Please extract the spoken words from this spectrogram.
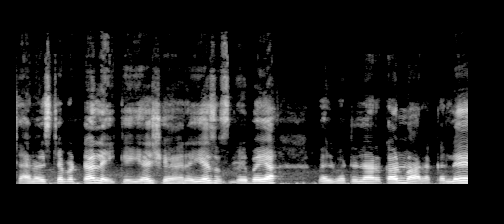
ചാനൽ ഇഷ്ടപ്പെട്ടാൽ ലൈക്ക് ചെയ്യുക ഷെയർ ചെയ്യുക സബ്സ്ക്രൈബ് ചെയ്യുക. ബെൽ ബട്ടൺ ഇറക്കാൻ മറക്കല്ലേ?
